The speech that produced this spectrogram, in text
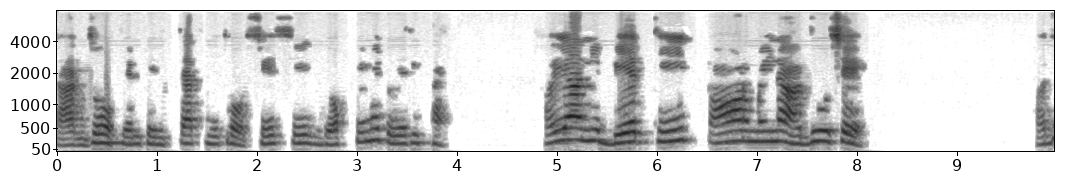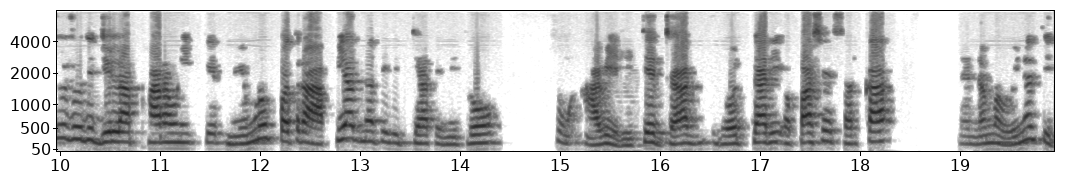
જાગજો. કેમ કે વિદ્યાર્થી મિત્રો સીસી ડોક્યુમેન્ટ વેરીફાય થયાની બેથી ત્રણ મહિના હજુ છે. હજુ સુધી જિલ્લા ફાળવણી કે નિમણૂક પત્ર આપ્યા જ નથી વિદ્યાર્થી મિત્રો. શું આવી રીતે રોજગારી અપાશે સરકાર ને નમ્ર વિનંતી.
